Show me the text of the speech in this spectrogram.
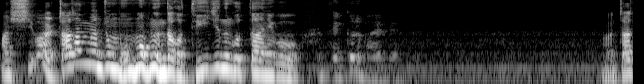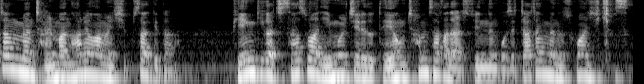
아 씨발 짜장면 좀 못 먹는다고 뒤지는 것도 아니고 그 댓글을 봐야 돼. 어, 짜장면 잘만 활용하면 씹사기다. 비행기같이 사소한 이물질에도 대형 참사가 날 수 있는 곳에 짜장면을 소환시켜서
